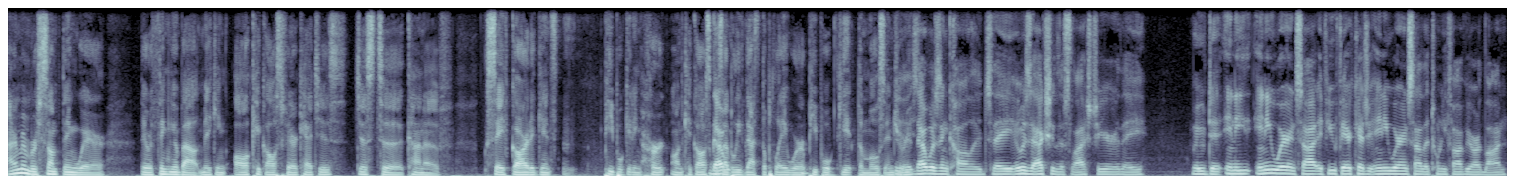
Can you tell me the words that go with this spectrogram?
I remember something where they were thinking about making all kickoffs fair catches just to kind of safeguard against people getting hurt on kickoffs because I believe that's the play where people get the most Yeah, injuries. that was in college. They it was actually this last year. They moved it any anywhere inside. If you fair catch it anywhere inside the twenty five yard line,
